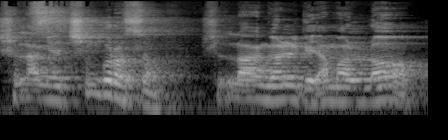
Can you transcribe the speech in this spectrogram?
신랑의 친구로서 신랑을 그야말로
